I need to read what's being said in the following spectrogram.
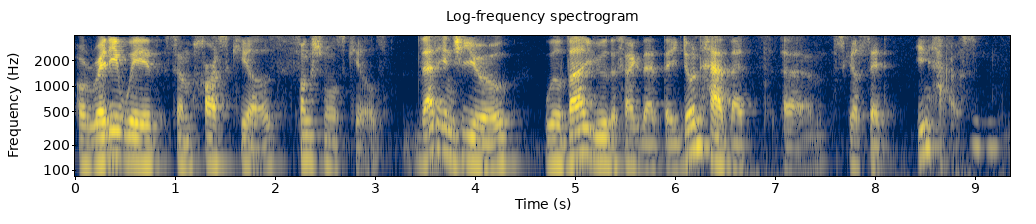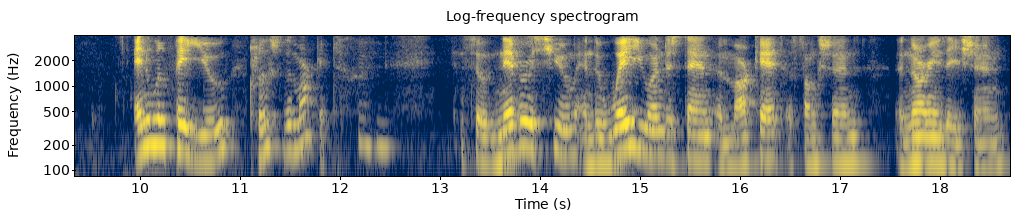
already with some hard skills, functional skills, that NGO will value the fact that they don't have that um, skill set in house, mm-hmm. and will pay you close to the market. Mm-hmm. So never assume, and the way you understand a market, a function, an organization,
